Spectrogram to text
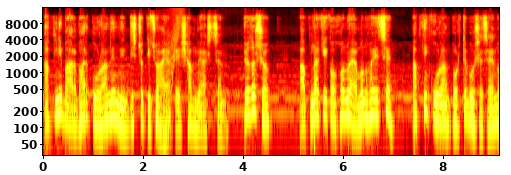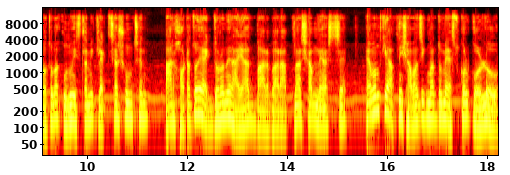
আপনি বারবার কোরআনের নির্দিষ্ট কিছু আয়াতের সামনে আসছেন। প্রিয় দর্শক, আপনার কি কখনো এমন হয়েছে? আপনি কোরআন পড়তে বসেছেন অথবা কোনো ইসলামিক লেকচার শুনছেন, আর হঠাৎই এক ধরনের আয়াত বারবার আপনার সামনে আসছে, এমনকি আপনি সামাজিক মাধ্যমে স্ক্রল করলেও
